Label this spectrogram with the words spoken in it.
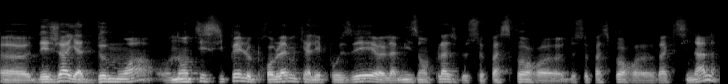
euh, déjà il y a deux mois, on anticipait le problème qu'allait poser la mise en place de ce passeport, de ce passeport vaccinal,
